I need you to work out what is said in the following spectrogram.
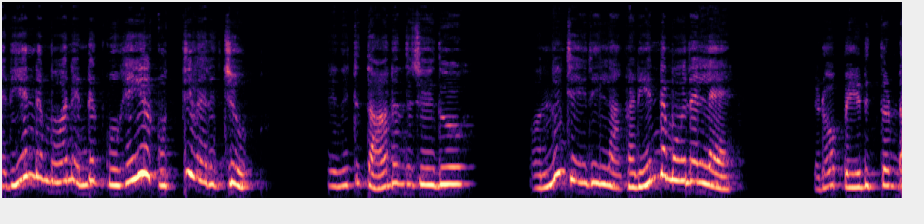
കടിയന്റെ മോൻ എന്റെ ഗുഹയിൽ കുത്തി വരച്ചു. എന്നിട്ട് താൻ എന്ത് ചെയ്തു? ഒന്നും ചെയ്തില്ല. കടിയന്റെ മോനല്ലേ? എടോ പേടിത്തണ്ട.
